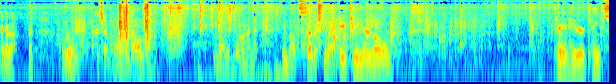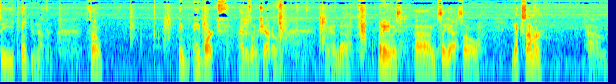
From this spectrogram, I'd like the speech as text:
I got a, a really, that's a blind dog. Dog is blind. He's about seven, he's about 18 years old. Can't hear, can't see, can't do nothing. So he, he barks at his own shadow. And uh, but anyways, um, so yeah, so next summer um,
